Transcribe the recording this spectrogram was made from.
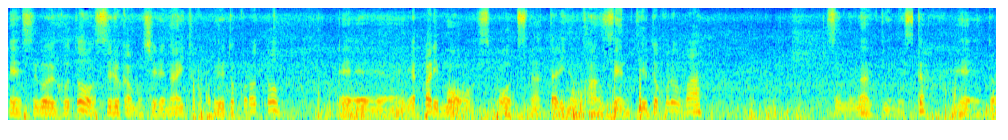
えー、すごいことをするかもしれないというところと、えー、やっぱりもうスポーツだったりの観戦っていうところはその何て言うんですか、えーと、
